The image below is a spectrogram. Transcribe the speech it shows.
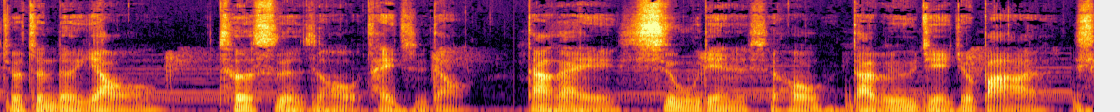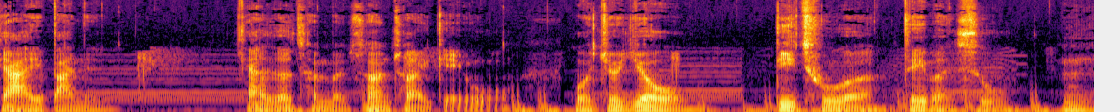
就真的要测试的时候才知道。大概四五点的时候，W 姐就把下一班的价格成本算出来给我，我就又递出了这本书。嗯，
